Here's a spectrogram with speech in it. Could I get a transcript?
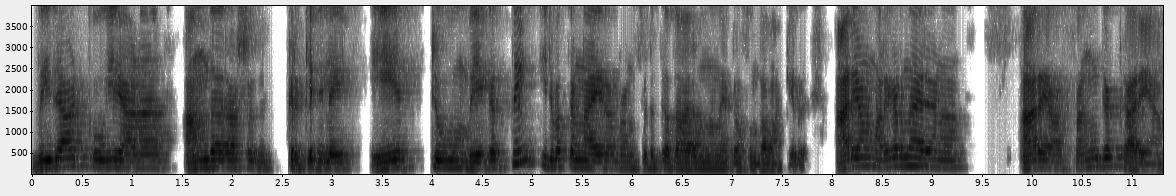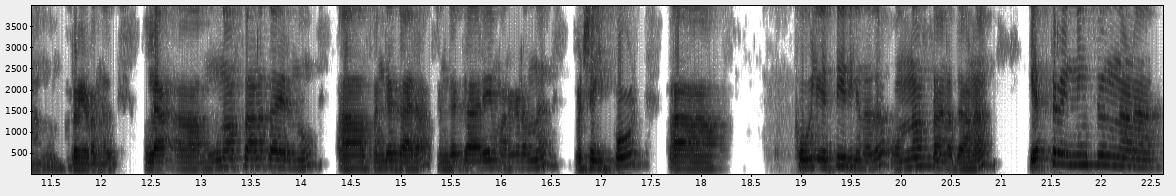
വിരാട് കോഹ്ലിയാണ് അന്താരാഷ്ട്ര ക്രിക്കറ്റിലെ ഏറ്റവും വേഗത്തിൽ ഇരുപത്തി എണ്ണായിരം റൺസ് എടുത്ത താരമെന്ന നേട്ടം സ്വന്തമാക്കിയത്. ആരെയാണ് മറികടന്ന ആരാണ്? ആരെയാ സംഘക്കാരെയാണ് മറികടന്നത്. അല്ല മൂന്നാം സ്ഥാനത്തായിരുന്നു സംഘക്കാര. സംഘക്കാരെ മറികടന്ന് പക്ഷെ ഇപ്പോൾ കോഹ്ലി എത്തിയിരിക്കുന്നത് ഒന്നാം സ്ഥാനത്താണ്. എത്ര ഇന്നിങ്സിൽ നിന്നാണ്?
